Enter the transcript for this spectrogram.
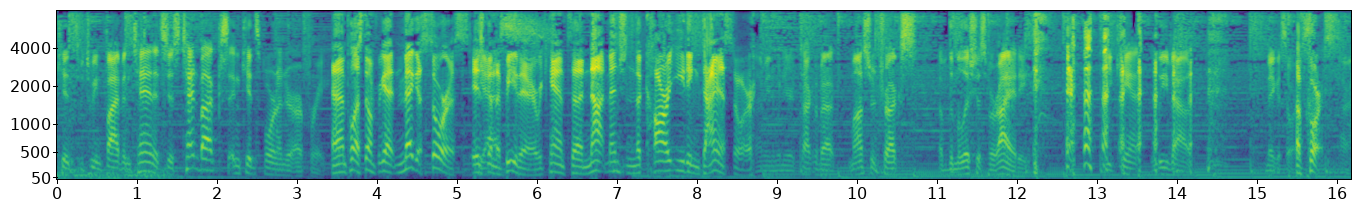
Kids between five and ten, it's just ten bucks, and kids four and under are free. And plus, don't forget, Megasaurus is Yes. going to be there. We can't uh, not mention the car-eating dinosaur. I mean, when you're talking about monster trucks of the malicious variety, you can't leave out Megasaurus. Of course. All right.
